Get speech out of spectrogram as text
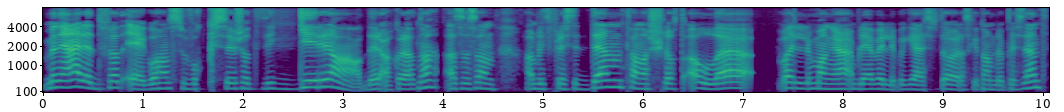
Men jeg er redd for at egoet hans vokser så til de grader akkurat nå. Altså sånn, Han har blitt president, han har slått alle. Veldig mange ble veldig begeistret og overrasket da han ble president.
